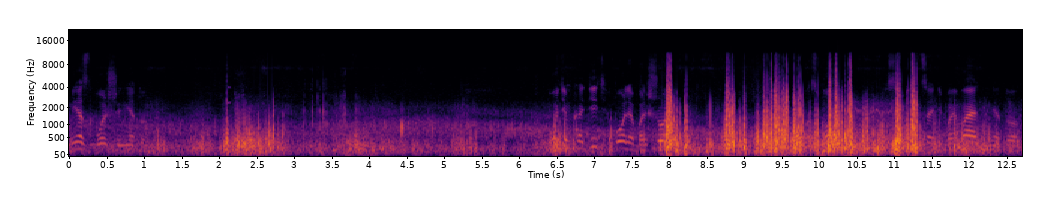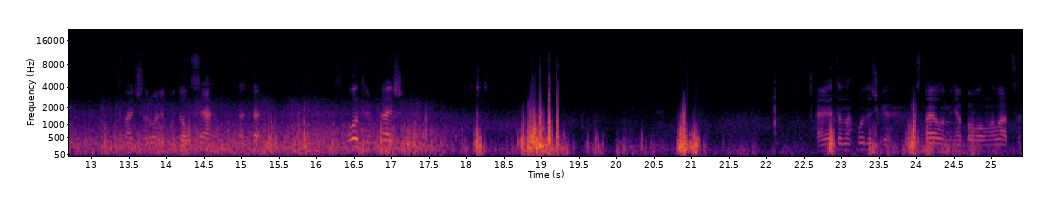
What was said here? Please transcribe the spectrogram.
мест больше нету. Будем ходить, поле большое. Посмотрим. Если поймает меня, то значит ролик удался. Смотрим дальше. А эта находочка заставила меня поволноваться.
